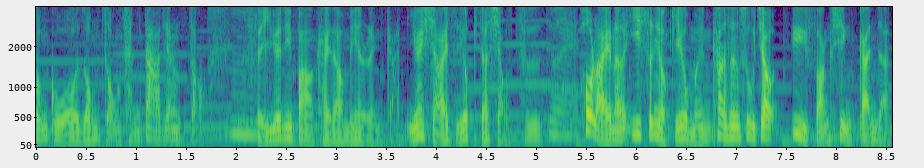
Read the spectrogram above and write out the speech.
中国荣总、成大这样子找，嗯谁愿意帮我开刀？没有人敢，因为小孩子又比较小只。对，后来呢，医生有给我们抗生素叫预防性感染。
